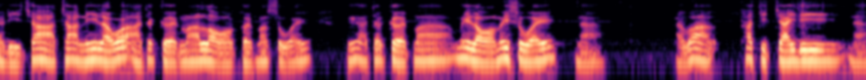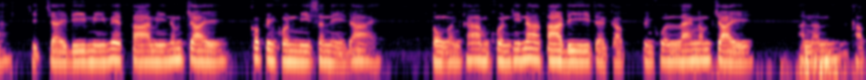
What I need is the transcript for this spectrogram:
อดีตชาติชาตินี้เราก็อาจจะเกิดมาหล่อเกิดมาสวย หรืออาจจะเกิดมาไม่หล่อไม่สวยนะแต่ว่าถ้าจิตใจดีนะจิตใจดีมีเมตตามีน้ำใจ ก็เป็นคนมีเสน่ห์ได้ ตรงกันข้ามคนที่หน้าตาดีแต่กับเป็นคนแรงน้ำใจ อันนั้นกับ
